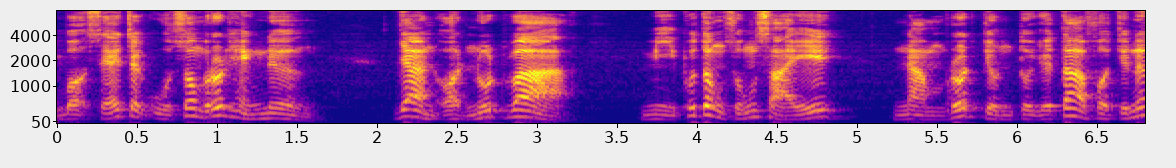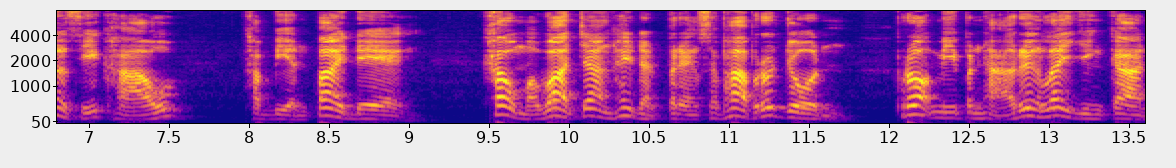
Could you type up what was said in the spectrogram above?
เบาะแสจากอู่ซ่อมรถแห่งหนึ่ง ย่านอ่อนนุชว่า มีผู้ต้องสงสัยนำรถยนต์โตโยต้าฟอร์จูเนอร์สีขาว ทะเบียนป้ายแดง เข้ามาว่าจ้างให้ดัดแปลงสภาพรถยนต์ เพราะมีปัญหาเรื่องไล่ยิงกัน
